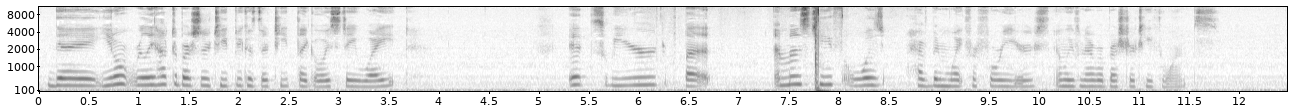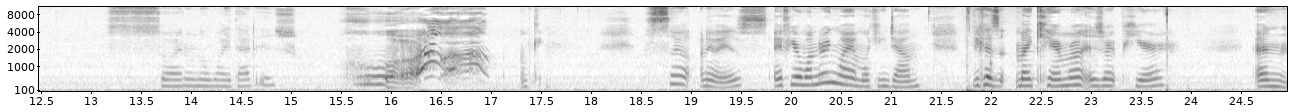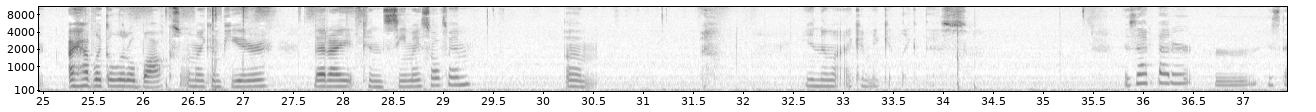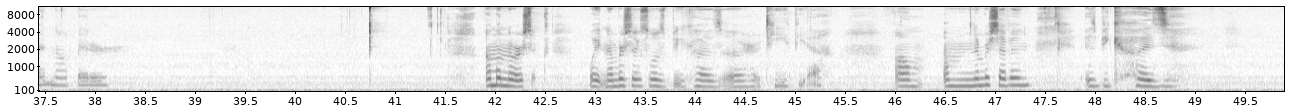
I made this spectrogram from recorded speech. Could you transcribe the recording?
they you don't really have to brush their teeth because their teeth like always stay white. It's weird, but Emma's teeth always have been white for four years, and we've never brushed her teeth once. So I don't know why that is. okay. So, anyways, if you're wondering why I'm looking down, it's because my camera is right here, and I have like a little box on my computer that I can see myself in. Um, you know what? I can make it like this. Is that better, or is that not better? I'm on number six. Wait, number six was because of her teeth. Yeah. Um, um, number seven is because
